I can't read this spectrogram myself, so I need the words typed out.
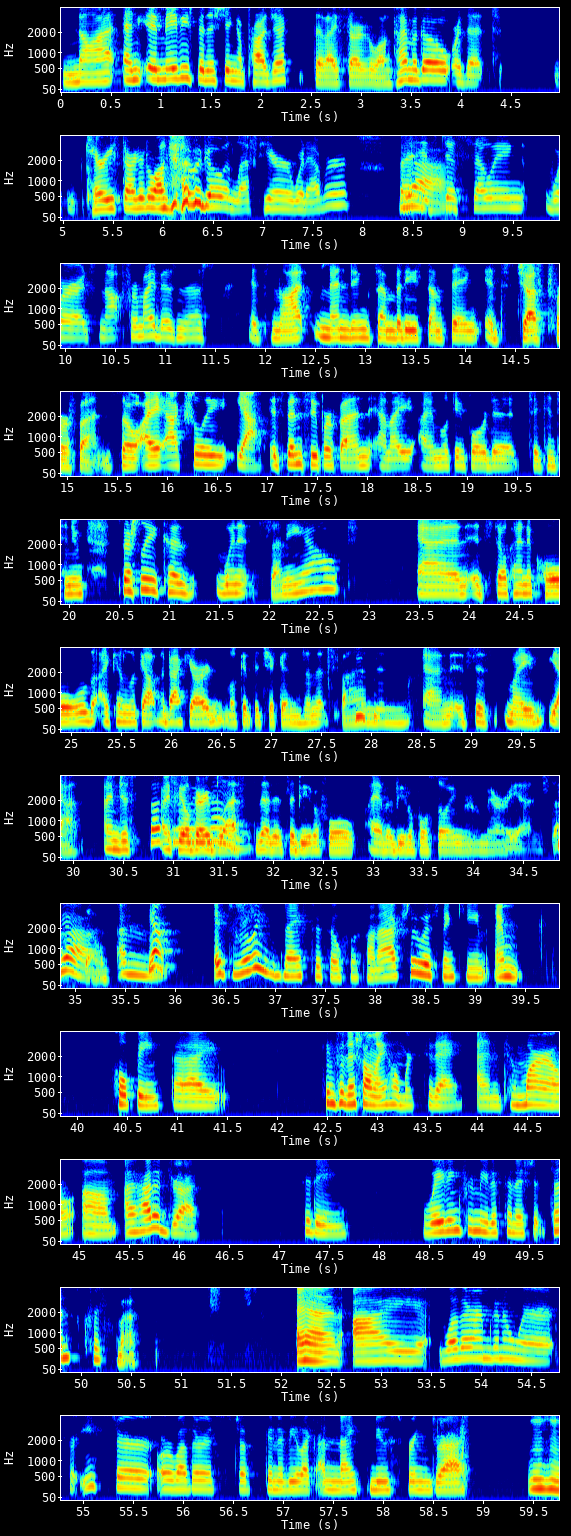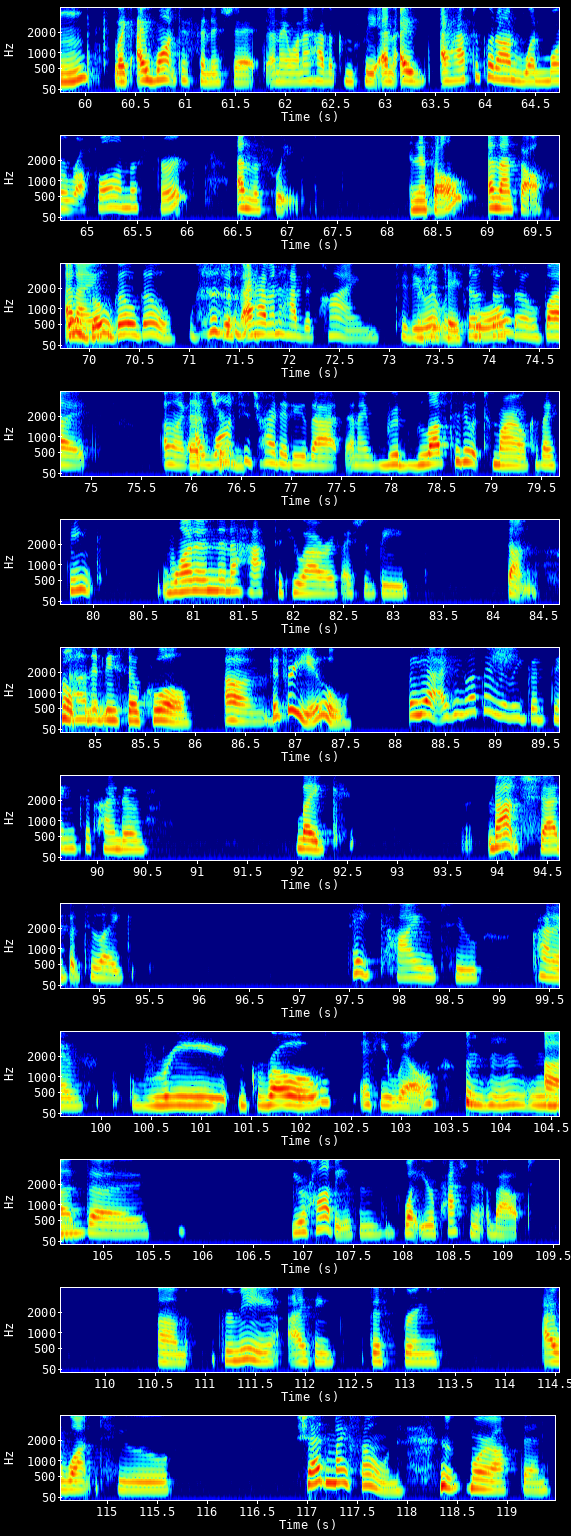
not and it may be finishing a project that i started a long time ago or that carrie started a long time ago and left here or whatever but Yeah. it's just sewing where it's not for my business it's not mending somebody something it's just for fun so i actually yeah it's been super fun and i i'm looking forward to to continuing especially because when it's sunny out and it's still kind of cold i can look out in the backyard and look at the chickens and it's fun and and it's just my yeah i'm just That's i feel really very nice. blessed that it's a beautiful i have a beautiful sewing room area and stuff Yeah. so And Yeah. It's really nice to sew for fun. I actually was thinking I'm hoping that I can finish all my homework today and tomorrow um I had a dress sitting waiting for me to finish it since Christmas. And I whether I'm going to wear it for Easter or whether it's just going to be like a nice new spring dress mm-hmm. like I want to finish it and I want to have it complete and I I have to put on one more ruffle on the skirt and the sleeves. And that's all? And that's all. And oh I go go go. just I haven't had the time to do I it say so, so, so. but I'm like That's I want to try to do that and I would love to do it tomorrow because I think one and a half to two hours I should be done oh, that'd be so cool um good for you but yeah, I think that's a really good thing to kind of like not shed, but to like take time to kind of regrow, if you will, Mhm, uh, mhm. the your hobbies and what you're passionate about. Um, for me, I think this spring I want to shed my phone more often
